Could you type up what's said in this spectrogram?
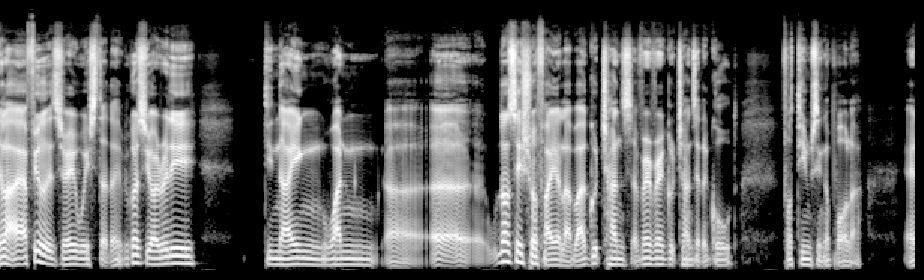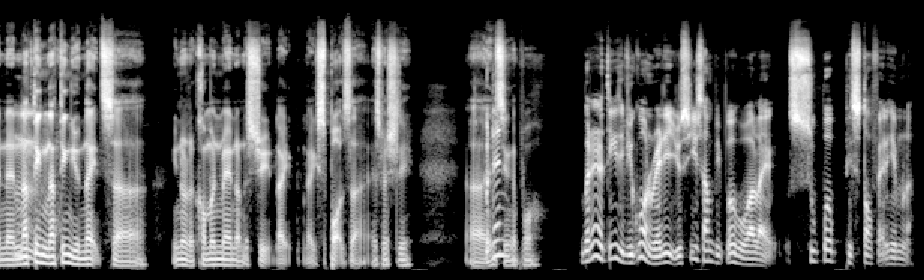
yeah, lah, I feel it's very wasted eh, because you are really denying one uh uh not say surefire lah, but a good chance, a very very good chance at a gold for Team Singapore lah. And then nothing nothing unites uh you know the common man on the street like like sports lah, especially uh in then- Singapore. But then the thing is if you go on reddit you see some people who are like super pissed off at him lah.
